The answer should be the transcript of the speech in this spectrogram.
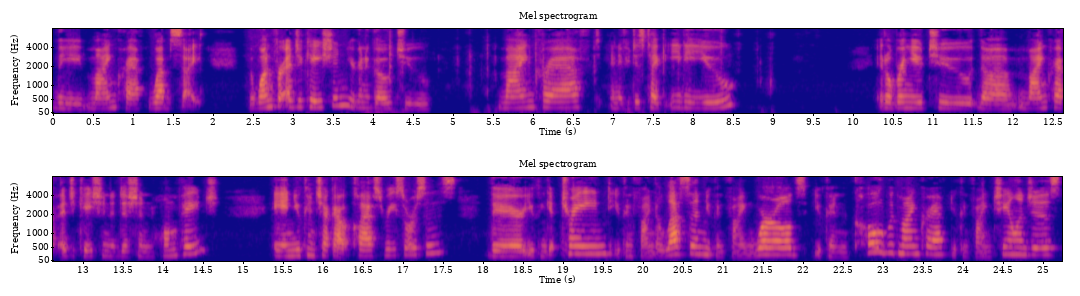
the Minecraft website. The one for education, you're going to go to Minecraft, and if you just type edu, it'll bring you to the Minecraft Education Edition homepage and you can check out class resources. There you can get trained, you can find a lesson, you can find worlds, you can code with Minecraft, you can find challenges.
